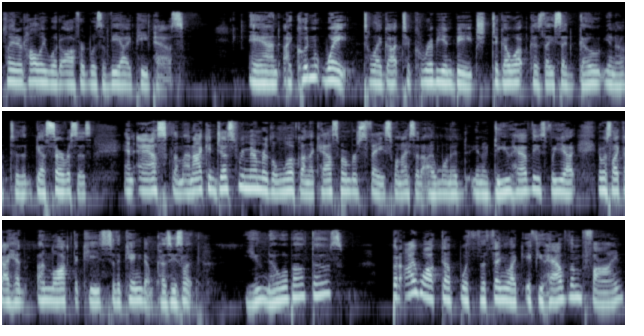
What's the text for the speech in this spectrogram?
Planet Hollywood offered was a VIP pass. And I couldn't wait till I got to Caribbean Beach to go up because they said go, you know, to the guest services and ask them. And I can just remember the look on the cast member's face when I said, I wanted, you know, do you have these for you? It was like I had unlocked the keys to the kingdom because he's like, you know about those? But I walked up with the thing like, if you have them, fine.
